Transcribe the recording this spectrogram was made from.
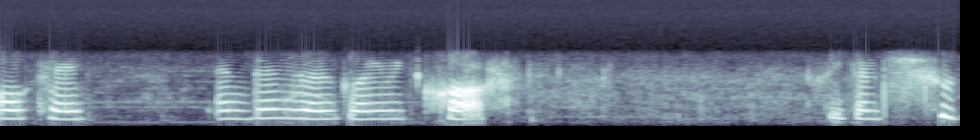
okay. And then we're going with car. We can shoot.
